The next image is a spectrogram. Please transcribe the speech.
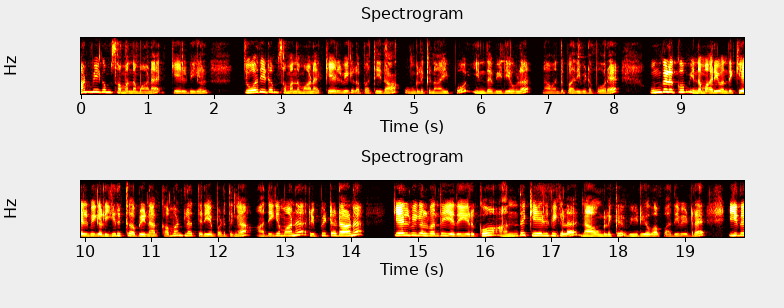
ஆன்மீகம் சம்பந்தமான கேள்விகள் ஜோதிடம் சம்பந்தமான கேள்விகளை பற்றி தான் உங்களுக்கு நான் இப்போது இந்த வீடியோவில் நான் வந்து பதிவிட போகிறேன் உங்களுக்கும் இந்த மாதிரி வந்து கேள்விகள் இருக்குது அப்படின்னா கமெண்டில் தெரியப்படுத்துங்க. அதிகமான ரிப்பீட்டடான கேள்விகள் வந்து எது இருக்கோ அந்த கேள்விகளை நான் உங்களுக்கு வீடியோவாக பதிவிடுறேன். இது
